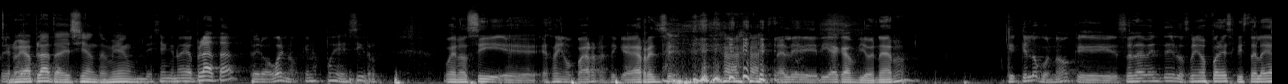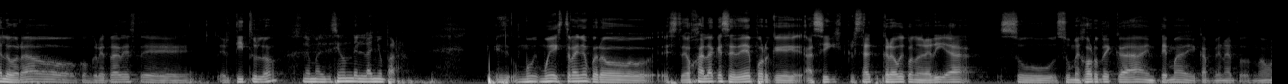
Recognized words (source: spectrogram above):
Que no había plata, decían también. Decían que no había plata, pero bueno, ¿qué nos puedes decir? Bueno, sí, eh, es año par, así que agárrense. Cristal debería campeonar. Qué, qué loco, ¿no? Que solamente los años pares Cristal haya logrado concretar este el título. La maldición del año par. Es muy, muy extraño, pero este, ojalá que se dé porque así Cristal creo que condenaría su, su mejor década en tema de campeonatos, ¿no?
